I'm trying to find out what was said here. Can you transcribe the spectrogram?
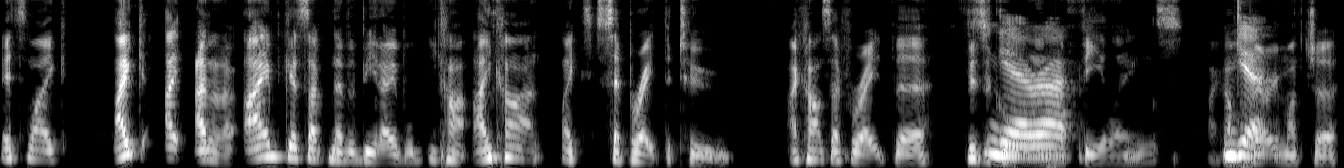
It's like I, I I don't know. I guess I've never been able. You can't. I can't like separate the two. I can't separate the physical Yeah, right. feelings. Like, I'm Yeah. very much a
